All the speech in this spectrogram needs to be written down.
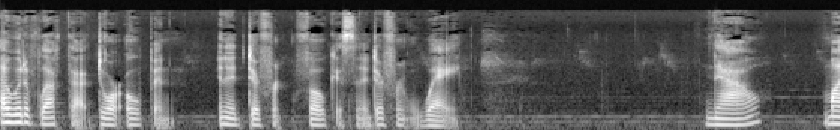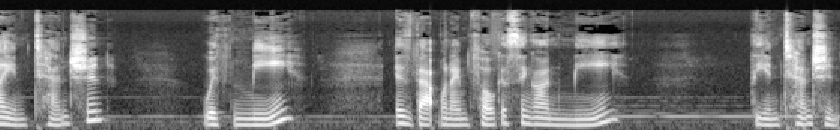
I would have left that door open in a different focus, in a different way. Now, my intention with me is that when I'm focusing on me, the intention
